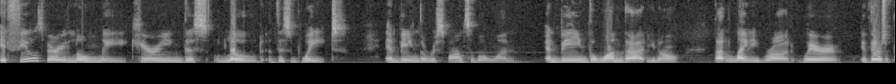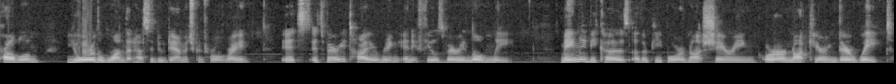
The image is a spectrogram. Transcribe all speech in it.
it feels very lonely carrying this load, this weight, and being the responsible one, and being the one that, you know, that lightning rod where if there's a problem, you're the one that has to do damage control, right? It's it's very tiring and it feels very lonely. Mainly because other people are not sharing or are not carrying their weight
